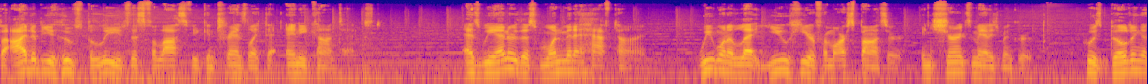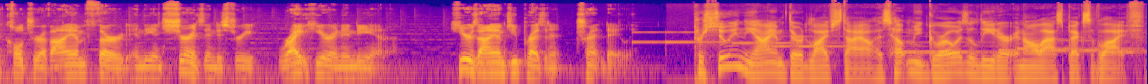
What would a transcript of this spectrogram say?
But IW Hoops believes this philosophy can translate to any context. As we enter this one minute halftime, we want to let you hear from our sponsor, Insurance Management Group who is building a culture of I am third in the insurance industry right here in Indiana. Here's IMG President Trent Daly. Pursuing the I am third lifestyle has helped me grow as a leader in all aspects of life.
